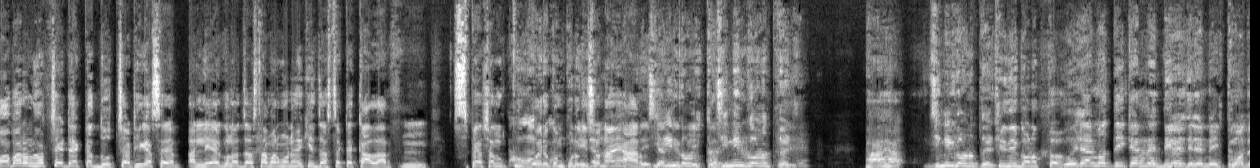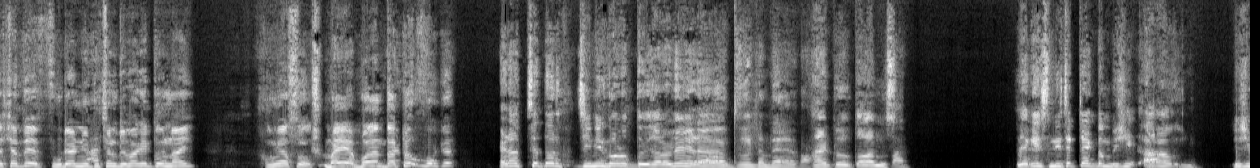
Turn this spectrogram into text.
ওভারঅল হচ্ছে এটা একটা দুধ চা ঠিক আছে? আর লেয়ারগুলো জাস্ট আমার মনে হয় কি জাস্ট একটা কালার স্পেশাল ওইরকম কোনো কিছু নাই আর চিনির ঘনত্ব হ্যাঁ হ্যাঁ। চিনির ঘনত্ব চিনির ঘনত্ব ওইটার মধ্যেই কেন ধীরে ধীরে নেই তোমাদের সাথে ফুড অ্যান্ড নিউট্রিশন বিভাগে কেউ নাই। তুমি আছো। ভাই বলেন তো একটু। এটা হচ্ছে তোর চিনির কারণে এটা আর একটু দেখিস নিচেরটা একদম বেশি আরও বেশি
